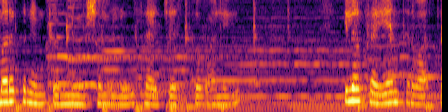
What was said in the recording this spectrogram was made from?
మరొక రెండు నిమిషములు ఫ్రై చేసుకోవాలి. ఇలా ఫ్రై అయిన తర్వాత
